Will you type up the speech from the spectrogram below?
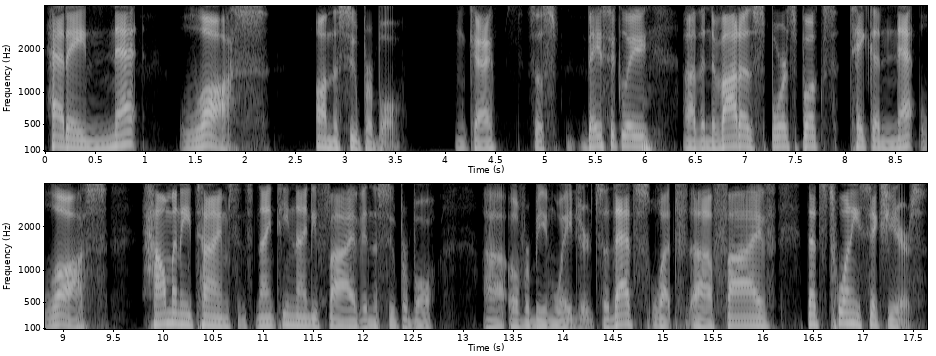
had a net loss on the Super Bowl? Okay. So basically, uh, the Nevada sports books take a net loss how many times since 1995 in the Super Bowl uh, over being wagered? So that's what, uh, five, that's 26 years.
